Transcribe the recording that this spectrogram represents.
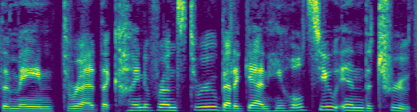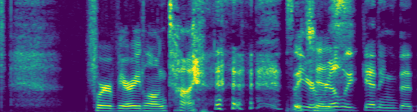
the main thread that kind of runs through. But again he holds you in the truth for a very long time. so Which you're is, really getting the,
